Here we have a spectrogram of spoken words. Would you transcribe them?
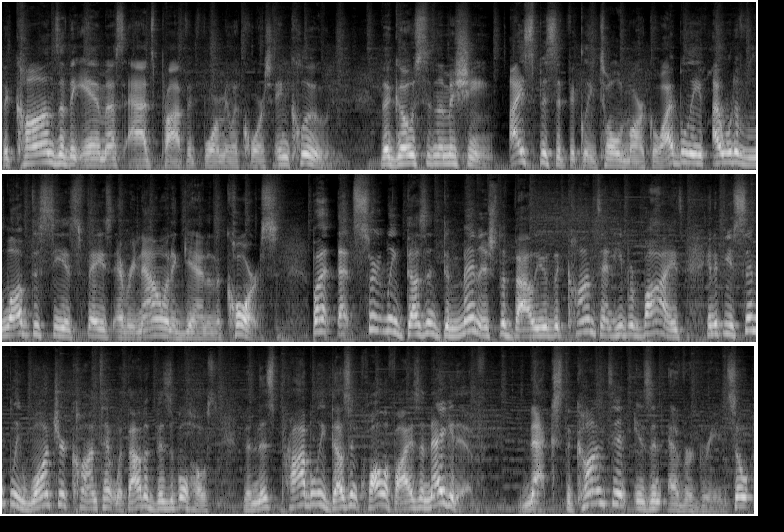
The cons of the AMS Ads Profit Formula course include the Ghost in the Machine. I specifically told Marco I believe I would have loved to see his face every now and again in the course but that certainly doesn't diminish the value of the content he provides. And if you simply want your content without a visible host, then this probably doesn't qualify as a negative. Next, the content isn't evergreen, so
